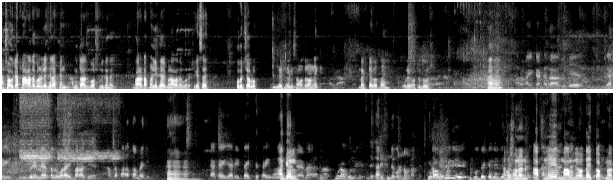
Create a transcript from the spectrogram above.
আচ্ছা ওইটা আপনি আলাদা করে লিখে রাখেন। আমি তো আসব, অসুবিধা নাই। ভাড়াটা আপনি লিখে রাখবেন আলাদা করে, ঠিক আছে? কবির, চলো। হয়ে গেছে আমাদের অনেক। বাইকটা কোথায়? ওরে অত দূর। হ্যাঁ হ্যাঁ। কাকারা যদি গাড়ি ই করে নেয় তাহলে ওরাই ভাড়া দেয়। আমরা ভাড়া তো আমরাই দিব। হ্যাঁ হ্যাঁ হ্যাঁ কাকাই গাড়ির দায়িত্বে থাকে আঙ্কেল! যে গাড়ি চিন্তা করে নাও না আপনি। আচ্ছা শোনেন আপনি মাল নেওয়ার দায়িত্ব আপনার।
